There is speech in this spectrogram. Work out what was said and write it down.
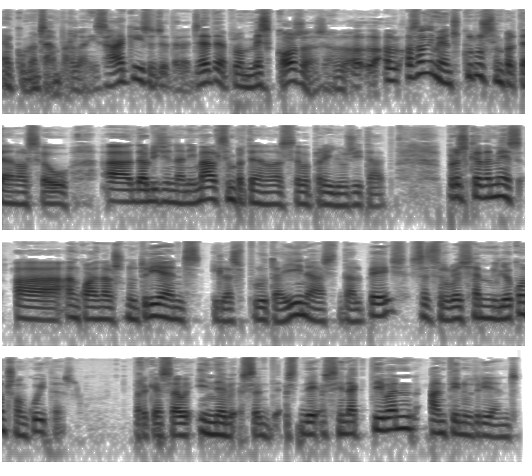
eh, començant per l'anisakis, etc etc, però més coses. El, el, els aliments crus sempre tenen el seu, eh, d'origen animal, sempre tenen la seva perillositat. Però és que, a més, eh, en quant als nutrients i les proteïnes del peix, s'absorbeixen millor quan són cuites perquè s'inactiven antinutrients.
